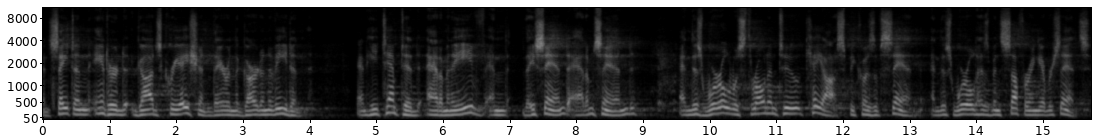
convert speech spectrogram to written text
And Satan entered God's creation there in the Garden of Eden. And he tempted Adam and Eve, and they sinned. Adam sinned. And this world was thrown into chaos because of sin. And this world has been suffering ever since.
